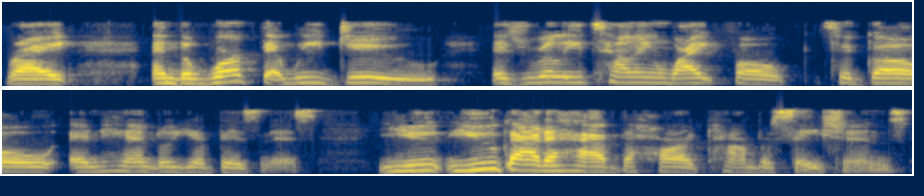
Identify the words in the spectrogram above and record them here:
right? And the work that we do is really telling white folk to go and handle your business. You you got to have the hard conversations.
